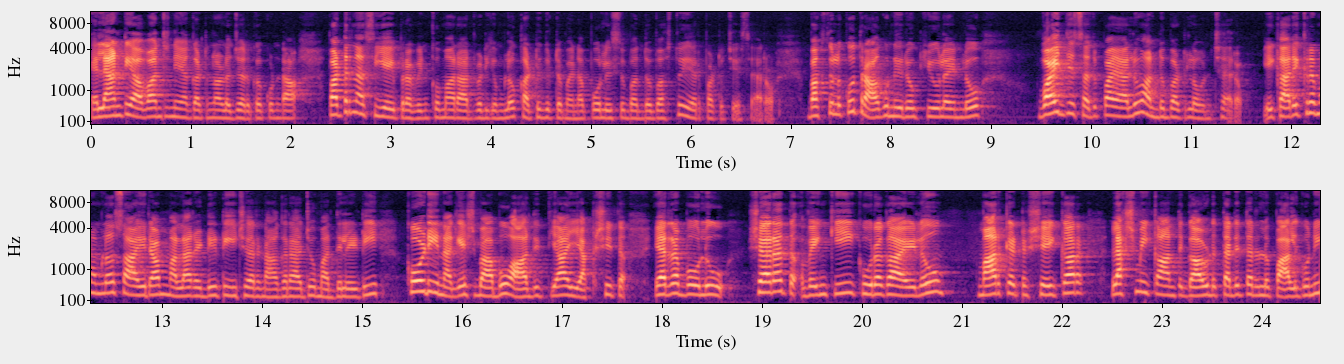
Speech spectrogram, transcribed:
ఎలాంటి అవాంఛనీయ ఘటనలు జరగకుండా పట్టణ సీఐ ప్రవీణ్ కుమార్ ఆధ్వర్యంలో కట్టుదిట్టమైన పోలీసు బందోబస్తు ఏర్పాటు చేశారు. భక్తులకు త్రాగునీరు క్యూ లైన్లు వైద్య సదుపాయాలు అందుబాటులో ఉంచారు. ఈ కార్యక్రమంలో సాయిరాం మల్లారెడ్డి టీచర్ నాగరాజు మద్దిలేటి కోడి నగేష్ బాబు ఆదిత్య యక్షిత్ ఎర్రబోలు శరత్ వెంకీ కూరగాయలు మార్కెట్ శేఖర్ లక్ష్మీకాంత్ గౌడ్ తదితరులు పాల్గొని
